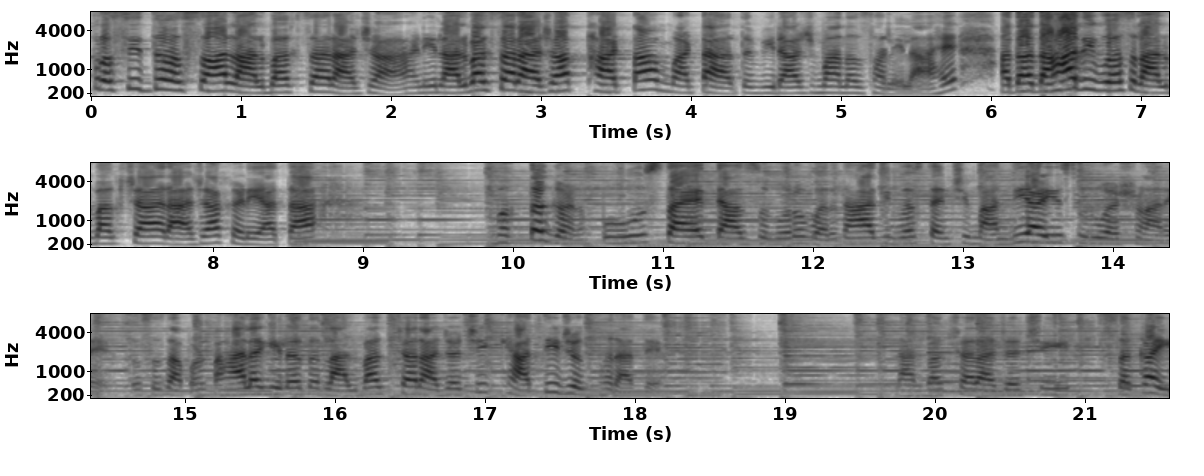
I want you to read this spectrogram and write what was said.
प्रसिद्ध असा लालबागचा राजा. आणि लालबागचा राजा थाटा माटात विराजमान झालेला आहे. आता दहा दिवस लालबागच्या राजाकडे आता भक्तगण पोहोचतायत. त्याचबरोबर दहा दिवस त्यांची मांदियाळी सुरू असणार आहे. तसंच आपण पाहायला गेलं तर लालबागच्या राजाची ख्याती जगभरात आहे. लालबागच्या राजाची सकाळी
